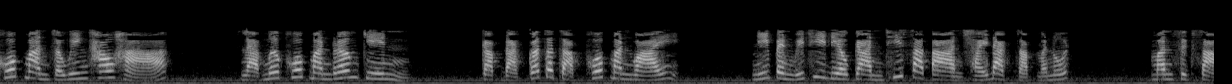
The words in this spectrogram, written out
พวกมันจะวิ่งเข้าหา และเมื่อพวกมันเริ่มกิน กับดักก็จะจับพวกมันไว้ นี้เป็นวิธีเดียวกันที่ซาตานใช้ดักจับมนุษย์ มันศึกษา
